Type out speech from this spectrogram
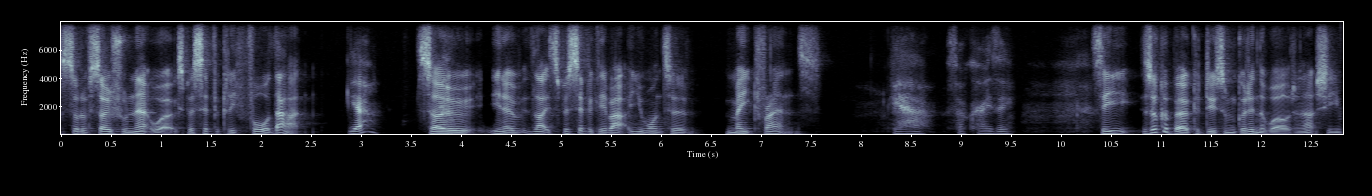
sort of social network specifically for that. Yeah. So, you know, like specifically about you want to make friends. Yeah. So crazy. See, Zuckerberg could do some good in the world and actually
